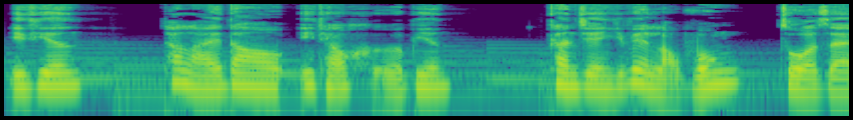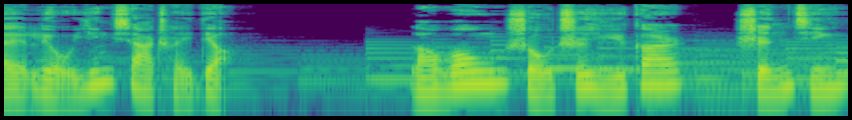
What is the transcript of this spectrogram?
一天，他来到一条河边，看见一位老翁坐在柳荫下垂钓。老翁手持鱼竿，神情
